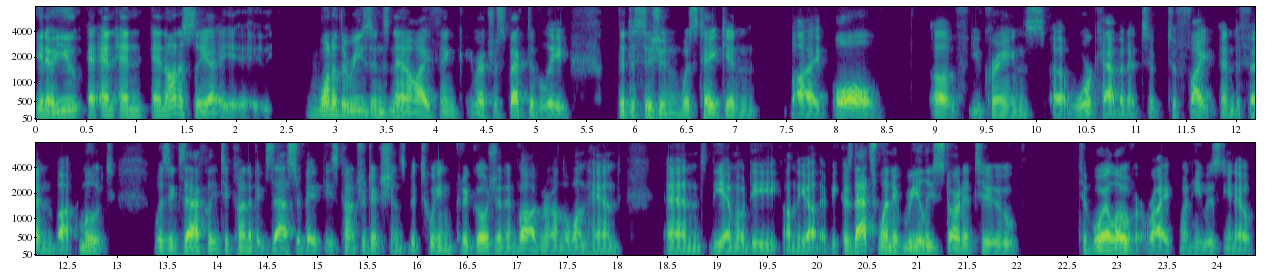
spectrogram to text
you know, you and and and honestly, one of the reasons now I think retrospectively the decision was taken by all of Ukraine's uh, war cabinet to to fight and defend Bakhmut was exactly to kind of exacerbate these contradictions between Prigozhin and Wagner on the one hand and the MOD on the other, because that's when it really started to to boil over, right? When he was, you know,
